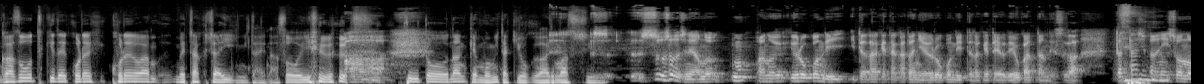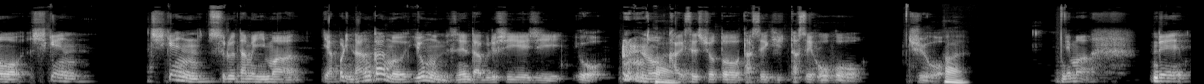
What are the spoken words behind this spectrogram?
画像付きでこれ、これはめちゃくちゃいいみたいな、そういうあ ツイートを何件も見た記憶がありますし。あ、そうそうですね。あの、うんあの、喜んでいただけた方には喜んでいただけたようでよかったんですが、た確かにその、試験、試験するために、まあ、やっぱり何回も読むんですね。WCAG を、のはい解説書と達成き、達成方法集を。はい。で、まあ、で、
